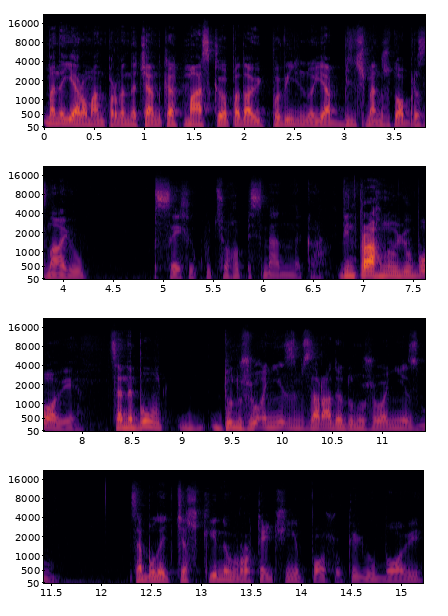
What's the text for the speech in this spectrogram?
У мене є роман про Винниченка Маски опадають повільно. Я більш-менш добре знаю психіку цього письменника. Він прагнув любові. Це не був дунжуанізм заради дунжуанізму. Це були тяжкі невротичні пошуки любові.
